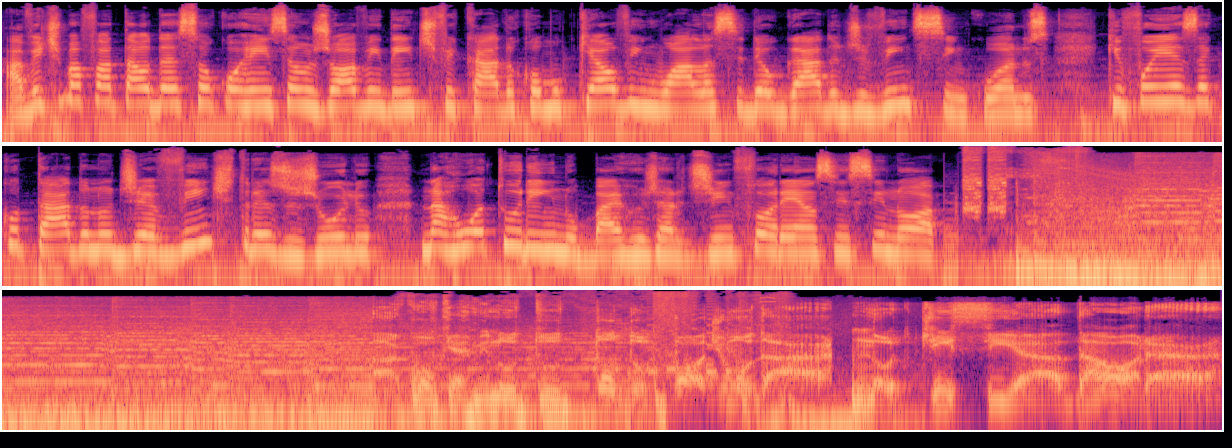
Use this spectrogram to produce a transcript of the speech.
A vítima fatal dessa ocorrência é um jovem identificado como Kelvin Wallace Delgado, de 25 anos, que foi executado no dia 23 de julho na rua Turim, no bairro Jardim Florença, em Sinop. A qualquer minuto, tudo pode mudar. Notícia da hora.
